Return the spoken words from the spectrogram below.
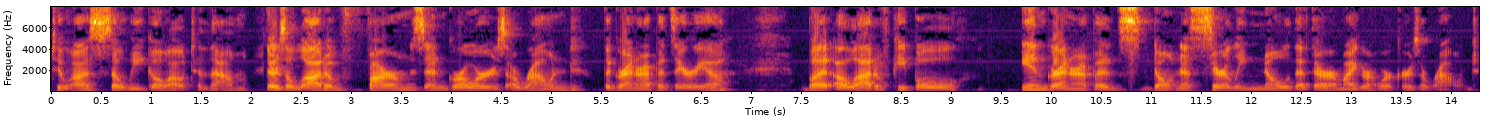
to us, so we go out to them. There's a lot of farms and growers around the Grand Rapids area, but a lot of people in Grand Rapids don't necessarily know that there are migrant workers around.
